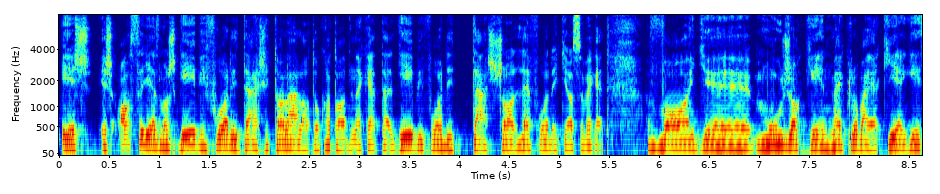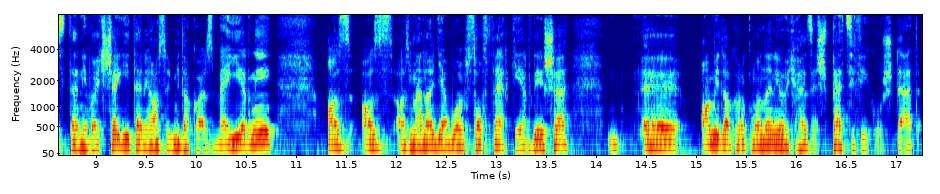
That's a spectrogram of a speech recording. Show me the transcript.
és, és az, hogy ez most gépi fordítási találatokat ad neked, tehát gépi fordítással lefordítja a szöveget, vagy múzsaként megpróbálja kiegészíteni, vagy segíteni azt, hogy mit akarsz beírni, az, az, az már nagyjából szoftver kérdése. Amit akarok mondani, hogyha ez egy specifikus, tehát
